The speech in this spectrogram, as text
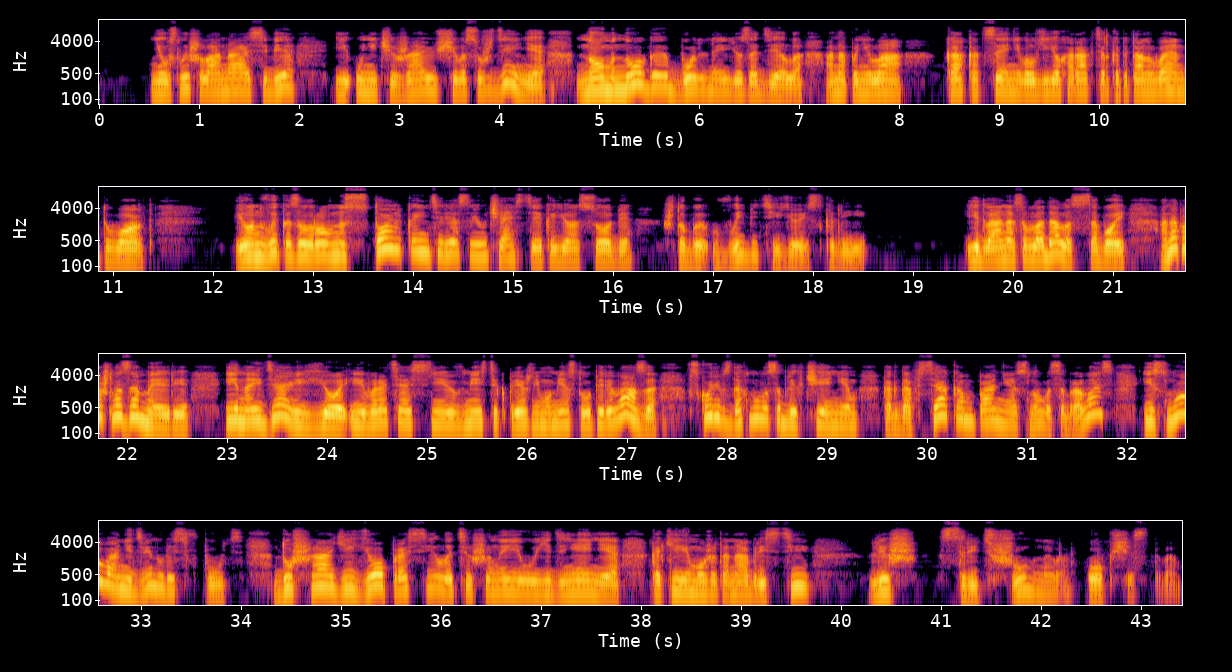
Не услышала она о себе и уничижающего суждения, но многое больно ее задело. Она поняла, как оценивал ее характер капитан Вентворд, и он выказал ровно столько интереса и участия к ее особе, чтобы выбить ее из колеи. Едва она совладала с собой, она пошла за Мэри, и, найдя ее и воротясь с нею вместе к прежнему месту у перелаза, вскоре вздохнула с облегчением, когда вся компания снова собралась, и снова они двинулись в путь. Душа ее просила тишины и уединения, какие может она обрести лишь средь шумного общества.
